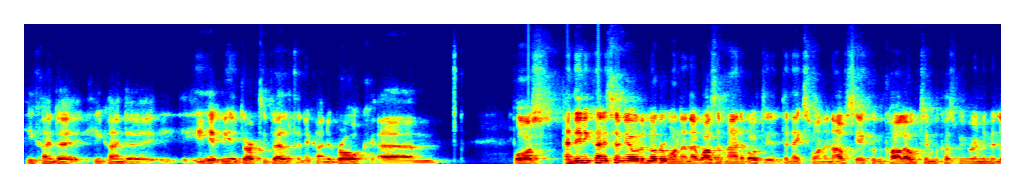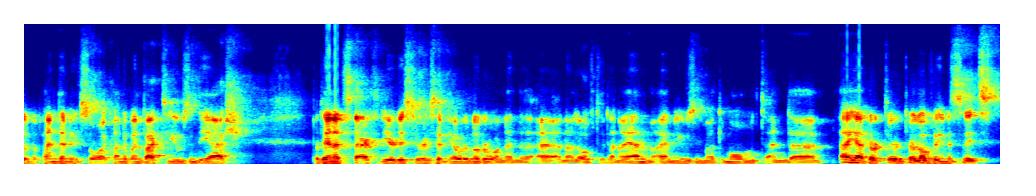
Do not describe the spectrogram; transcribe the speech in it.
he kind of he kind of he hit me a dirty belt, and it kind of broke. Um, but and then he kind of sent me out another one, and I wasn't mad about the, the next one. And obviously, I couldn't call out him because we were in the middle of a pandemic, so I kind of went back to using the ash. But then at the start of the year this year, he sent me out another one, and uh, and I loved it, and I am I am using them at the moment, and uh, yeah, they're, they're they're lovely, and it's it's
